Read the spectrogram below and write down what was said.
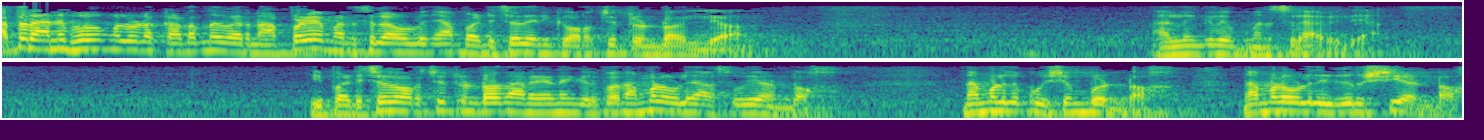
അത്ര അനുഭവങ്ങളിലൂടെ കടന്നു വരണം. അപ്പോഴേ മനസ്സിലാവുള്ളൂ ഞാൻ പഠിച്ചത് എനിക്ക് ഉറച്ചിട്ടുണ്ടോ ഇല്ലയോ അല്ലെങ്കിൽ മനസ്സിലാവില്ല. ഈ പഠിച്ചത് ഉറച്ചിട്ടുണ്ടോ എന്ന് അറിയണമെങ്കിൽ ഇപ്പോൾ നമ്മളുള്ളിൽ അസൂയുണ്ടോ? നമ്മളിൽ കുശുമ്പുണ്ടോ? നമ്മളുള്ളിൽ ഈർഷ്യുണ്ടോ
